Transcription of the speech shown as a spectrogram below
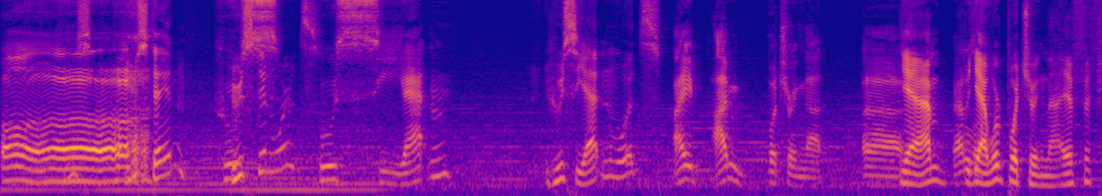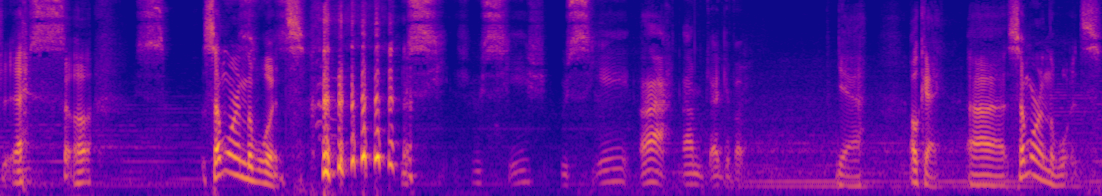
Oh. Houston? Hus- Houston Woods? Husiatin? Husiatin Woods? I I'm butchering that. Uh, Yeah, I'm. Battle yeah, of- we're butchering that. If, if uh, somewhere in the woods. Husi- Ah, I'm, I give up. yeah. Okay. Uh, somewhere in the woods.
